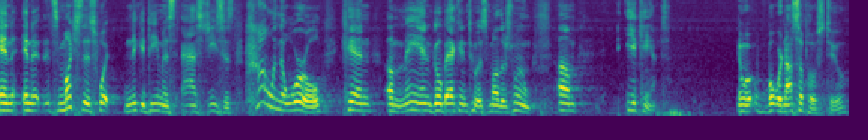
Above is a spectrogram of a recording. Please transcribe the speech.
And, and it's much as what Nicodemus asked Jesus how in the world can a man go back into his mother's womb? Um, you can't and but we're not supposed to.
